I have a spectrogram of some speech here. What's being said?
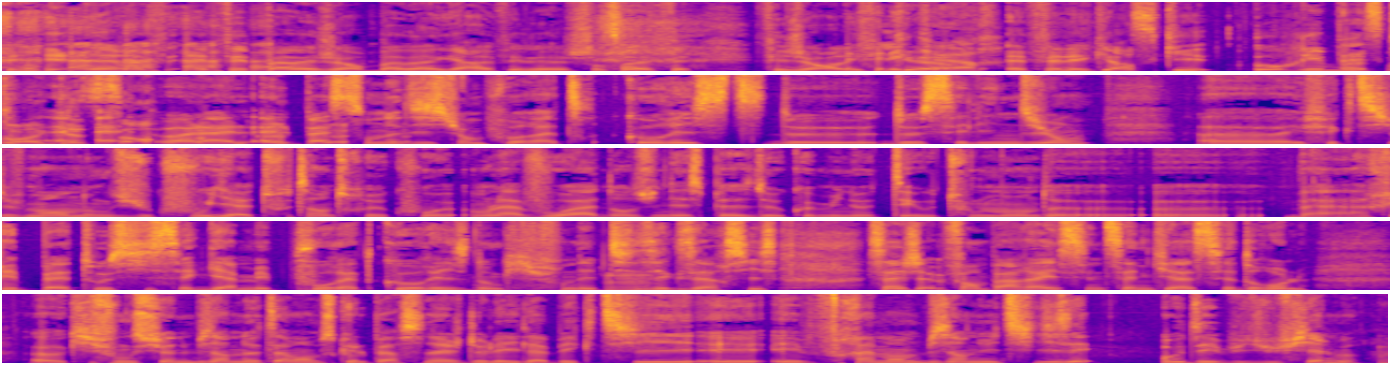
elle, refait- elle fait pas genre Babacar, elle fait la chanson, elle fait, fait genre les fait chœurs. Elle fait les chœurs, ce qui est horrible Parce agaçant. elle- voilà, elle, passe son audition pour être choriste de, de Céline Dion, euh, effectivement. Donc du coup, il y a tout un truc où on la voit dans une espèce de communauté où tout le monde bah, répète aussi ses mais pour être choriste, donc ils font des petits Mm. exercices. Ça, enfin pareil, c'est une scène qui est assez drôle, euh, qui fonctionne bien, notamment parce que le personnage de Leila Bekti est, est vraiment bien utilisé au début du film, Mm.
